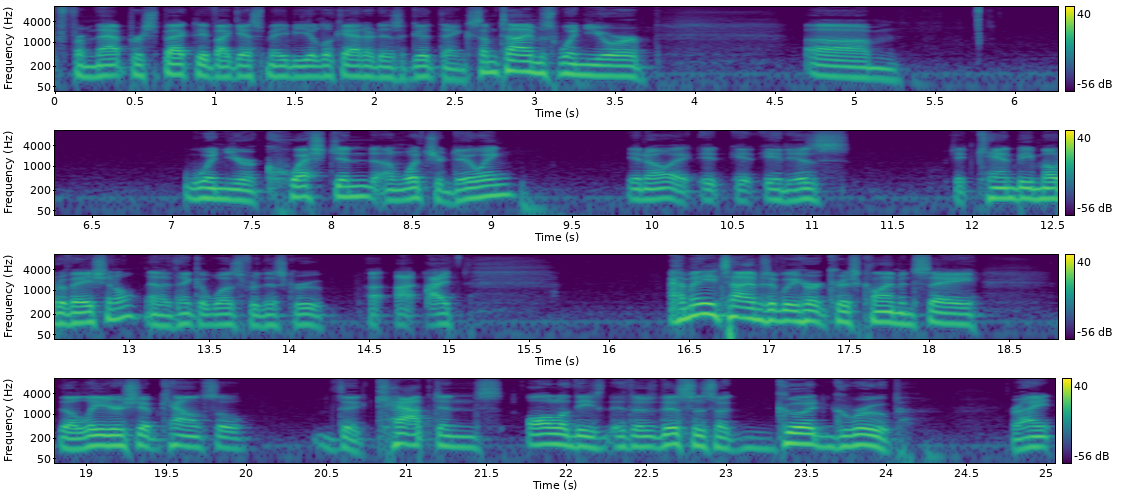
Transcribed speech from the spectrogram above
from that perspective, I guess maybe you look at it as a good thing. Sometimes when you're um, when you're questioned on what you're doing, you know, it, it, it is it can be motivational, and I think it was for this group. I, I how many times have we heard Chris Klieman say the leadership council the captains, all of these. This is a good group, right?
